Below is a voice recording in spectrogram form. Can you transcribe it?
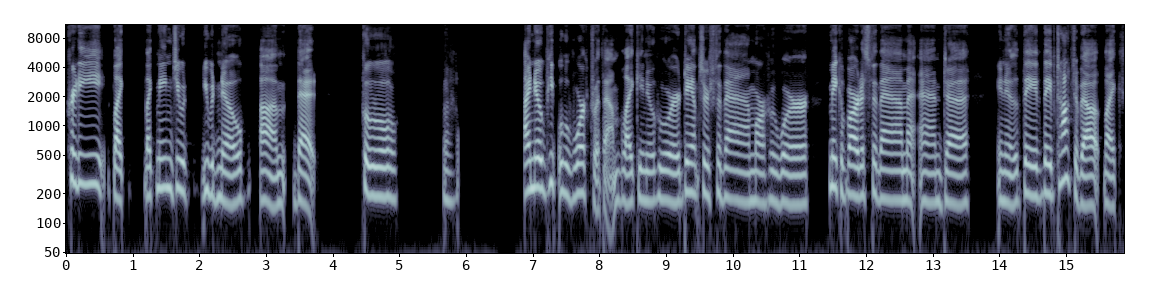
pretty like like names you would you would know um that who I know people who've worked with them, like you know who were dancers for them or who were makeup artists for them, and uh, you know they've they've talked about like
